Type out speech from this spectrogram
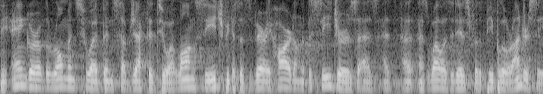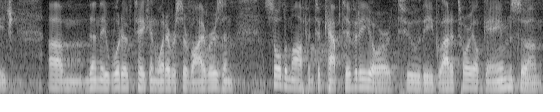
the anger of the Romans who had been subjected to a long siege, because it's very hard on the besiegers as, as, as well as it is for the people who are under siege, um, then they would have taken whatever survivors and sold them off into captivity or to the gladiatorial games. Um,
